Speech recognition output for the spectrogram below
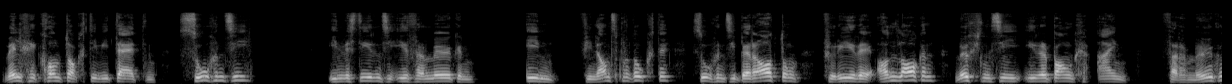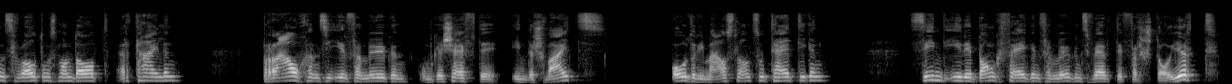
Welche Kontoaktivitäten suchen Sie? Investieren Sie Ihr Vermögen in Finanzprodukte? Suchen Sie Beratung für Ihre Anlagen? Möchten Sie Ihrer Bank ein Vermögensverwaltungsmandat erteilen? Brauchen Sie Ihr Vermögen, um Geschäfte in der Schweiz oder im Ausland zu tätigen? Sind Ihre bankfähigen Vermögenswerte versteuert?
